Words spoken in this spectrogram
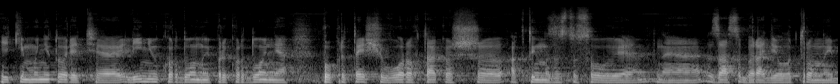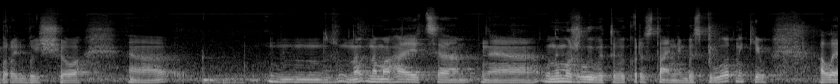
які моніторять е, лінію кордону і прикордоння, попри те, що ворог також е, активно застосовує е, засоби радіоелектронної боротьби, що м, на- намагається е, унеможливити використання безпілотників, але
